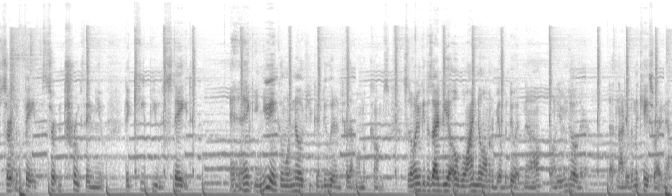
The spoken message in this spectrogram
certain faith, certain truth in you to keep you stayed. And, and you ain't gonna know if you can do it until that moment comes. So don't even get this idea, oh well I know I'm gonna be able to do it. No, don't even go there. That's not even the case right now.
